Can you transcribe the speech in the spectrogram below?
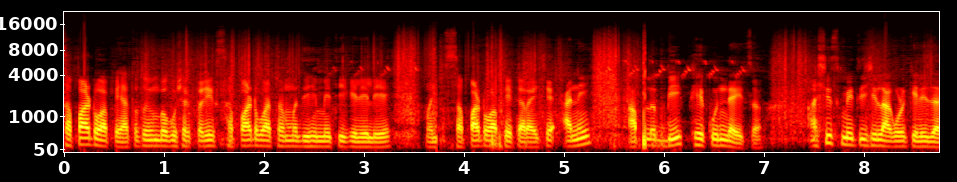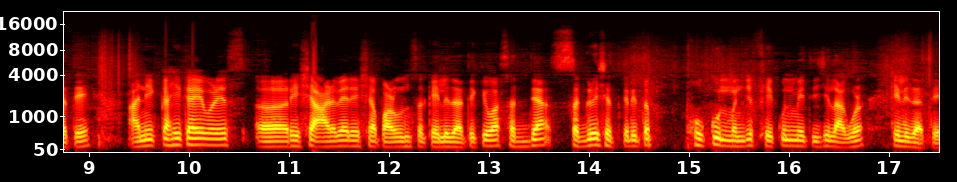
सपाट वाफे आता तुम्ही बघू शकता की सपाट वाफामध्ये ही मेथी केलेली आहे म्हणजे सपाट वाफे करायचे आणि आपलं बी फेकून द्यायचं. अशीच मेथीची लागवड केली जाते आणि काही काही वेळेस रेषा आडव्या रेषा पाळून केली जाते किंवा सध्या सगळे शेतकरी तर फोकून म्हणजे फेकून मेथीची लागवड केली जाते.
